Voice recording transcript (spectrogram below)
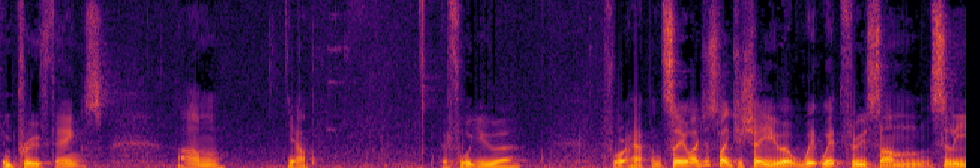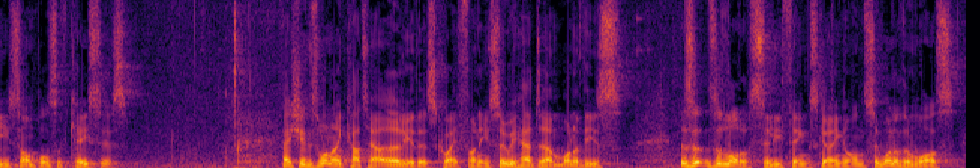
improve things. Um, yeah, before you uh, before it happens. So I'd just like to show you, a whip, whip through some silly samples of cases. Actually, there's one I cut out earlier that's quite funny. So we had um, one of these, there's a, there's a, lot of silly things going on. So one of them was,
